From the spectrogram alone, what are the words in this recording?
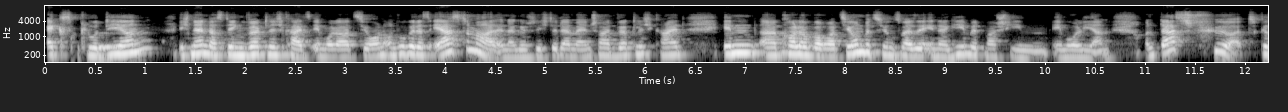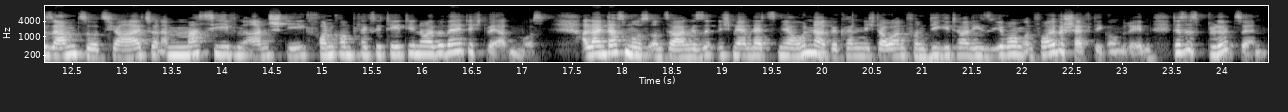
explodieren ich nenne das Ding Wirklichkeitsemulation und wo wir das erste Mal in der Geschichte der Menschheit Wirklichkeit in äh, Kollaboration beziehungsweise Energie mit Maschinen emulieren. Und das führt gesamtsozial zu einem massiven Anstieg von Komplexität, die neu bewältigt werden muss. Allein das muss uns sagen, wir sind nicht mehr im letzten Jahrhundert. Wir können nicht dauernd von Digitalisierung und Vollbeschäftigung reden. Das ist Blödsinn.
